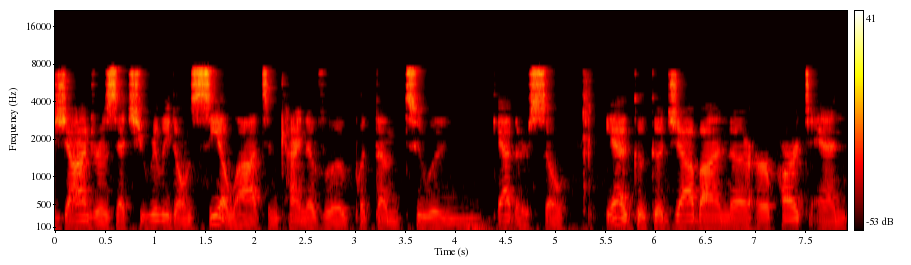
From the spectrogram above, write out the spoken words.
genres that you really don't see a lot and kind of uh, put them together. So yeah, good good job on uh, her part. And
